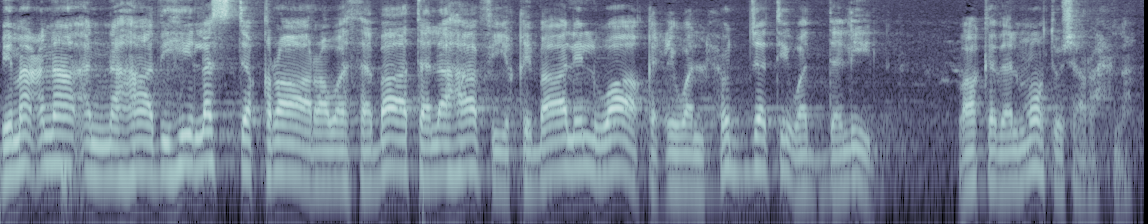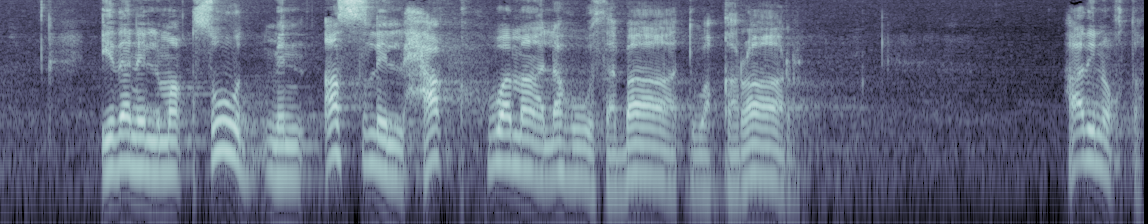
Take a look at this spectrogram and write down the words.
بمعنى أن هذه لا استقرار وثبات لها في قبال الواقع والحجة والدليل. وهكذا الموت شرحنا. اذا المقصود من أصل الحق هو ما له ثبات وقرار. هذه نقطة.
